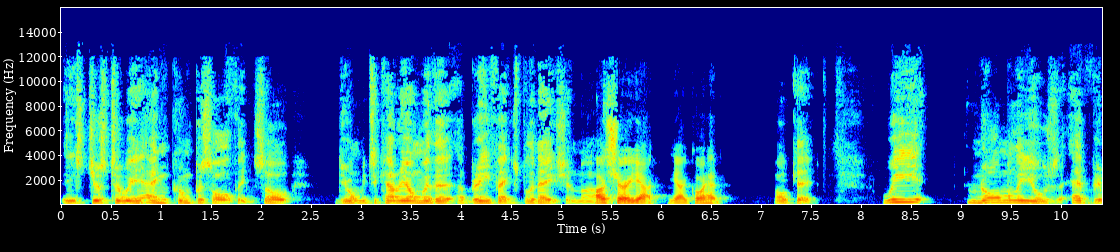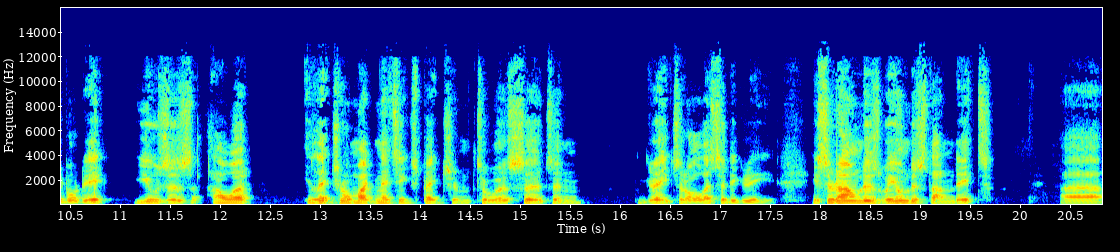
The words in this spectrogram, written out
it's just to encompass all things. So do you want me to carry on with a, a brief explanation, Mark? Oh, sure. Yeah. Yeah. Go ahead. Okay. We normally use, everybody uses our electromagnetic spectrum to a certain greater or lesser degree. It's around us, we understand it. Uh,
